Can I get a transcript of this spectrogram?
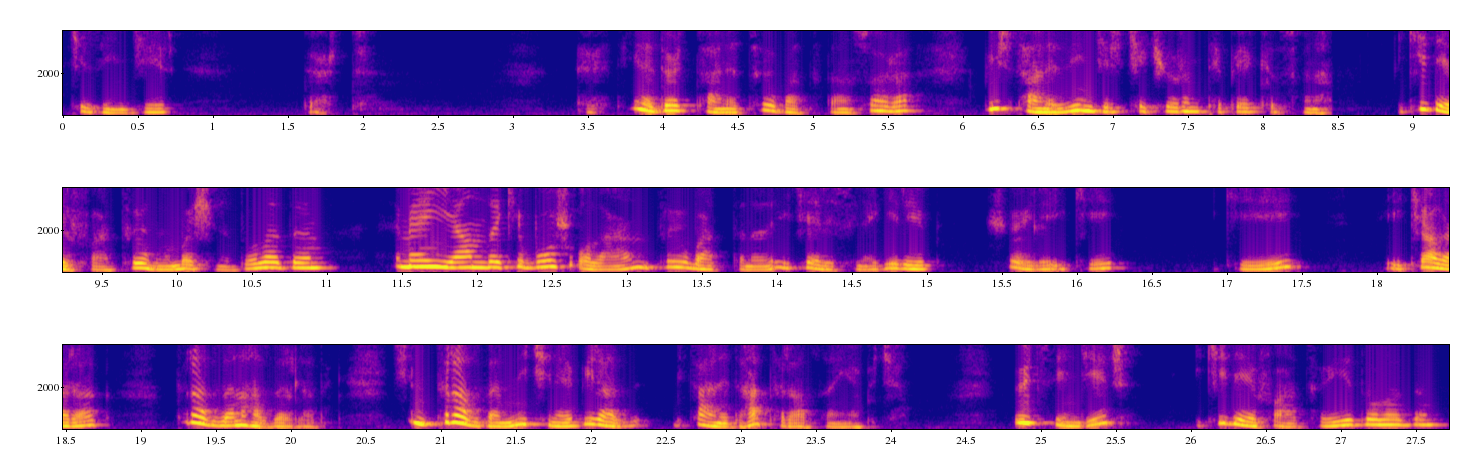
iki zincir. Dört. Evet. Yine dört tane tığ battıdan sonra bir tane zincir çekiyorum tepe kısmına. İki defa tığımın başını doladım. Hemen yandaki boş olan tığ battının içerisine girip şöyle iki, iki, iki alarak trabzanı hazırladık. Şimdi trabzanın içine biraz bir tane daha trabzan yapacağım. 3 zincir, 2 defa tığı doladım.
